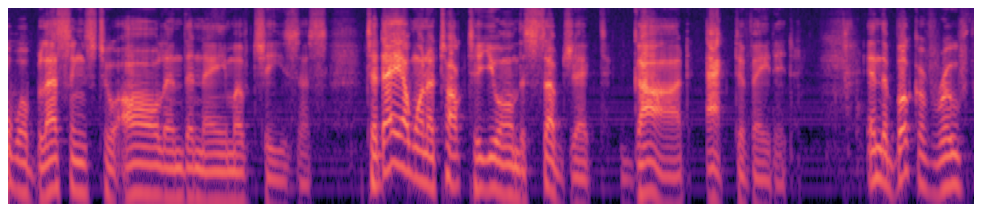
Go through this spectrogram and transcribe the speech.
Well, blessings to all in the name of Jesus. Today I want to talk to you on the subject God activated. In the book of Ruth,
